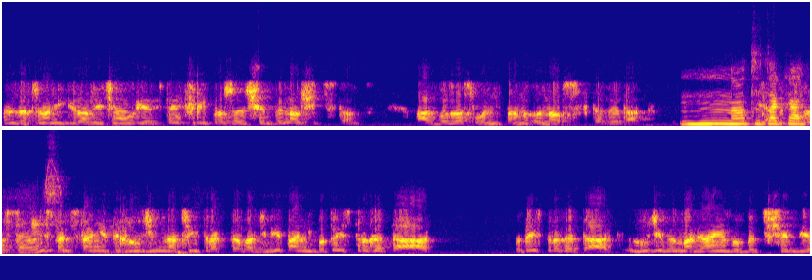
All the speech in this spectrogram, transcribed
Ten zaczyna mi grozić. Ja mówię, w tej chwili proszę się wynosić stąd. Albo zasłoni pan nos, wtedy tak. mhm, No to Ja taka. po prostu nie jestem w stanie tych ludzi inaczej traktować. Wie pani, bo to jest trochę tak, bo to jest trochę tak. Ludzie wymagają wobec siebie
